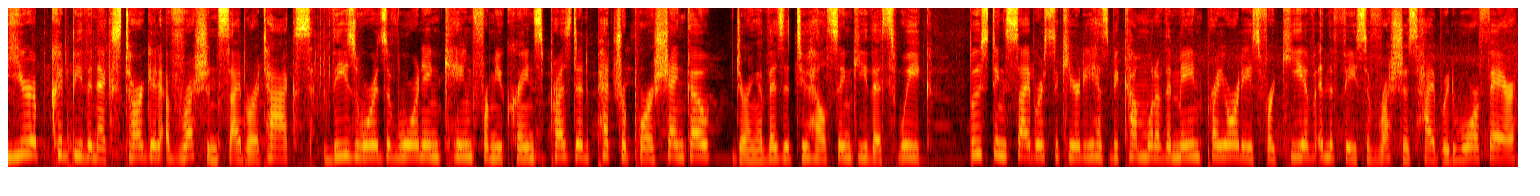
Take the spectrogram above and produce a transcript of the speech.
Europe could be the next target of Russian cyber attacks. These words of warning came from Ukraine's President Petro Poroshenko during a visit to Helsinki this week. Boosting cybersecurity has become one of the main priorities for Kiev in the face of Russia's hybrid warfare.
